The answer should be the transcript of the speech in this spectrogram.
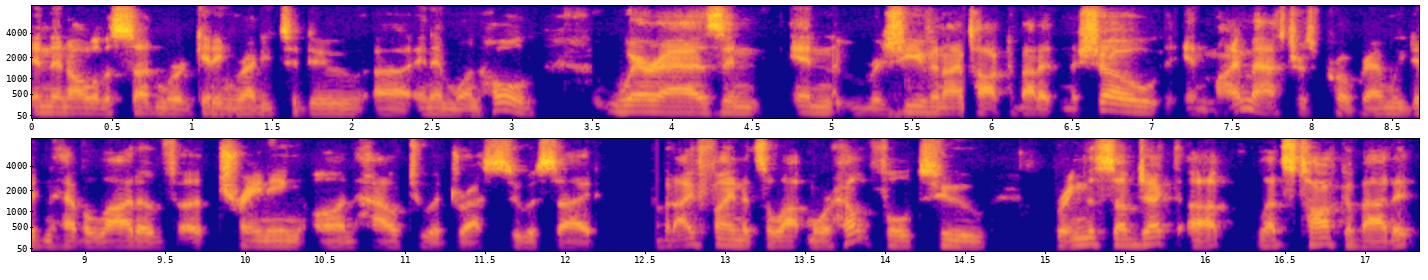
and then all of a sudden we're getting ready to do uh, an M1 hold. Whereas in in Rajiv and I talked about it in the show. In my master's program, we didn't have a lot of uh, training on how to address suicide, but I find it's a lot more helpful to bring the subject up let's talk about it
